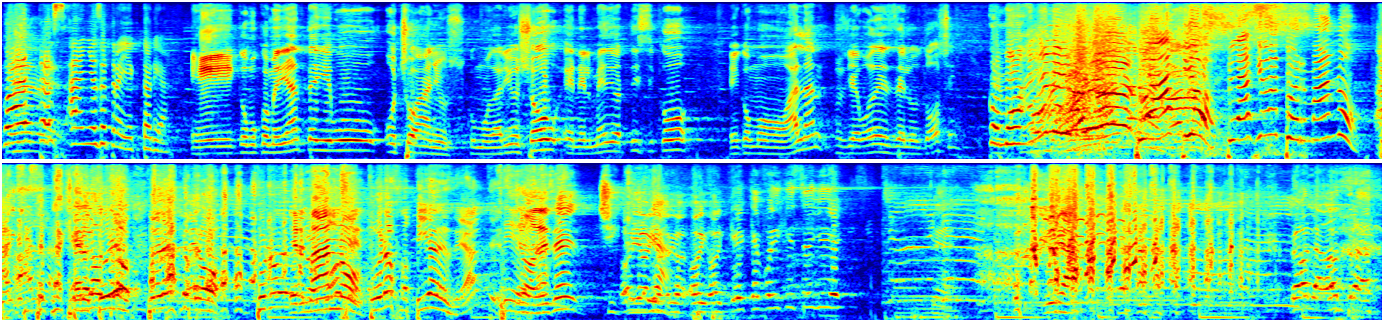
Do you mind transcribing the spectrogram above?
¿cuántos años de trayectoria? Eh, como comediante llevo ocho años, como Darío Show, en el medio artístico, eh, como Alan, pues llevo desde los 12. Como Alan Ah, plagio, plagio de tu hermano. Ay, sí se plagió tú, otro. pero, tú no Hermano. Tú eras Jotilla desde antes. Yo ¿verdad? desde Oye, oye, chiquilla. oye, oye, oye, ¿qué, qué fue dijiste? Mira. No, la otra.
